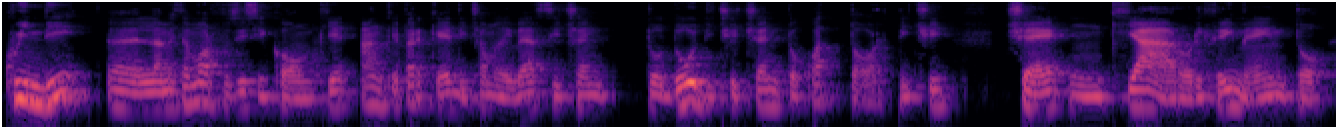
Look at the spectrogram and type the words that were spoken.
quindi eh, la metamorfosi si compie anche perché, diciamo, nei versi 112-114 c'è un chiaro riferimento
